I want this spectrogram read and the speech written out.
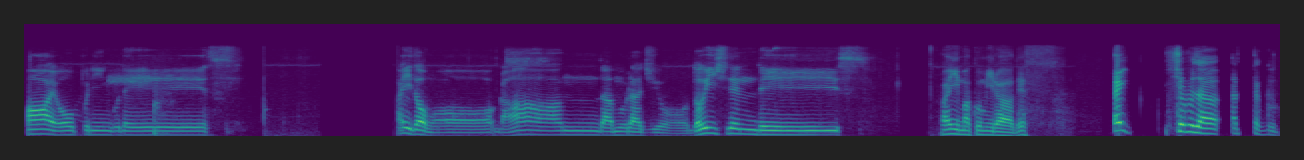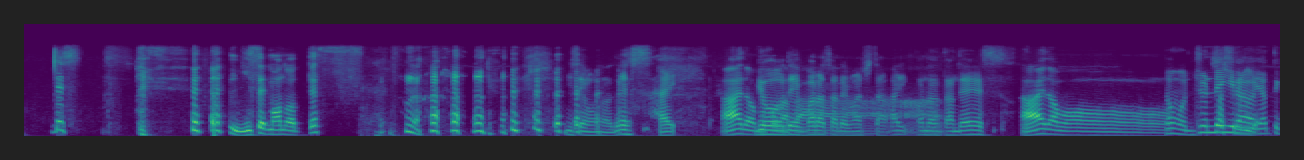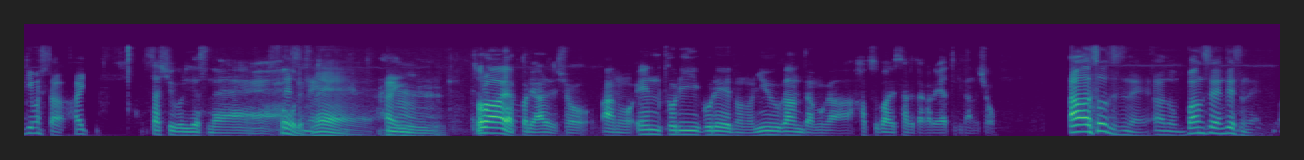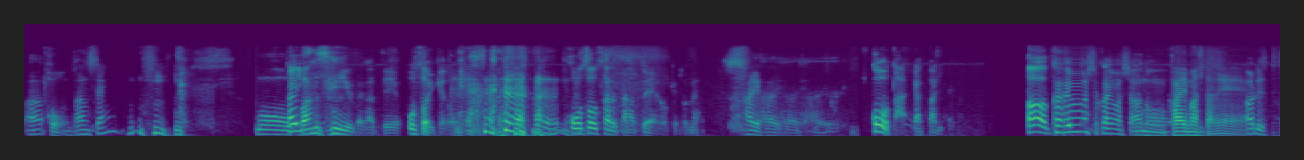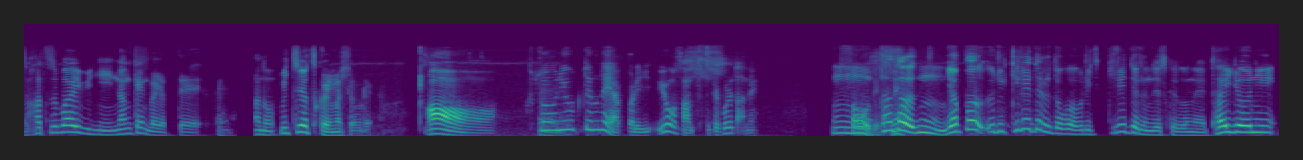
はい、オープニングです。はい、どうも、ガンダムラジオ、土井紫伝です。はい、マクミラーです。ショルダーアッタクです。偽物です。偽物です。はい。はい、どうも。秒でばらされました。はい、コナタンです。はい、どうも。どうも、準レギュラーやってきました。はい。久しぶりですね。そうですね。はい。うんそれはやっぱりあれでしょう。あの、エントリーグレードのニューガンダムが発売されたからやってきたんでしょああ、そうですね。あの、番宣ですね。あほう番宣？う。もう、はい番宣言うたかって遅いけどね。放送された後やろうけどね。はいはいはいはい。こうた、やっぱり。ああ、買いました、買いました。ああの、の、変えましたね。あれです。発売日に何件かやって、あの、3つ4つ買いましたよ、俺。ああ、普通に売ってるね、やっぱり、ようさん作ってくれたね。んそうですねただ、うん、やっぱ売り切れてるとこは売り切れてるんですけどね、大量に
